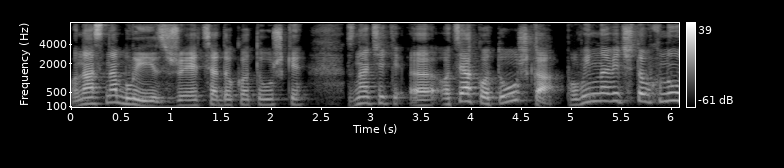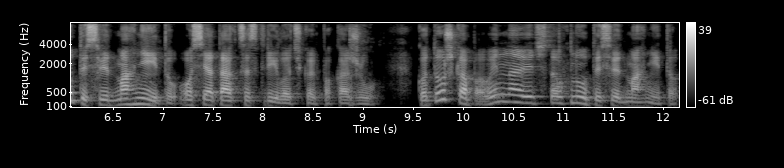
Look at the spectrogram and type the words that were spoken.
у нас наближується до котушки. Значить, е, оця котушка повинна відштовхнутись від магніту. Ось я так це стрілочкою покажу. Котушка повинна відштовхнутись від магніту.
